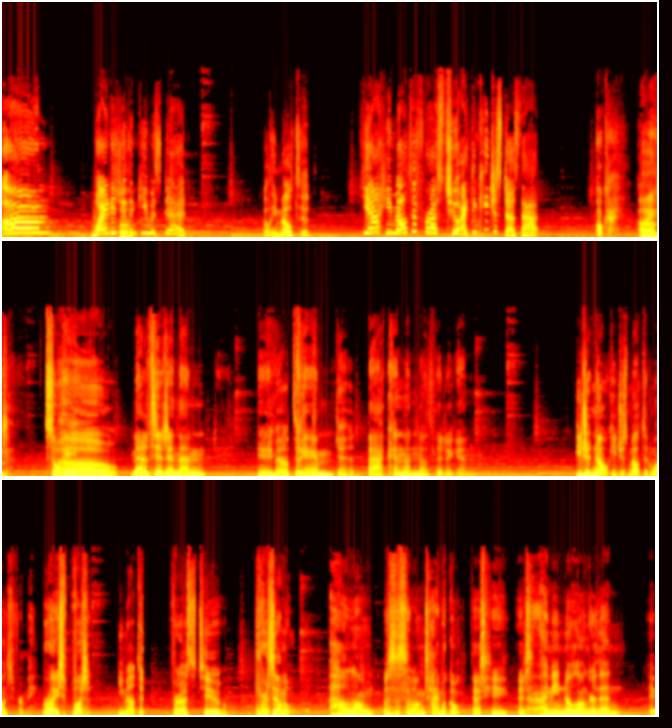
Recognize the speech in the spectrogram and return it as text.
Um, why did you Huh? think he was dead? Well, he melted. Yeah, he melted for us too. I think he just does that. Okay. Um, Wait. So he Oh, melted and then he melted came again. back and then melted again. he just no, he just melted once for me. Right, but He melted for us too. presume how long was this? A long time ago that he. That, I mean, no longer than eh,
